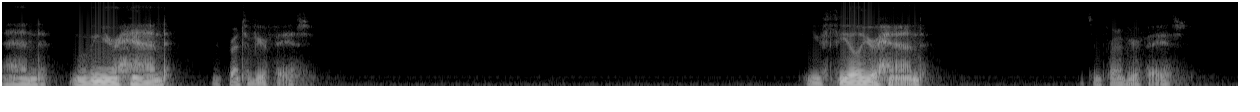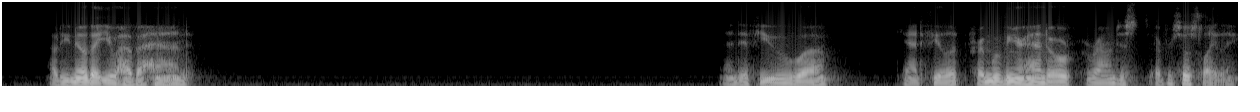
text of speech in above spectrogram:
and moving your hand in front of your face. Can you feel your hand that's in front of your face? How do you know that you have a hand? And if you uh, can't feel it, try moving your hand around just ever so slightly.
